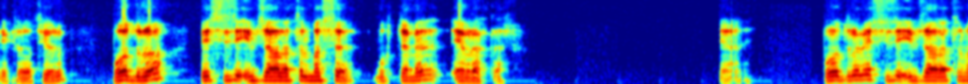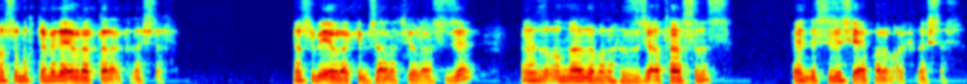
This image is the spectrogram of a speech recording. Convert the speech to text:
Tekrar atıyorum. Bodro ve sizi imzalatılması muhtemel evraklar. Yani. Bodro ve size imzalatılması muhtemel evraklar arkadaşlar. Nasıl bir evrak imzalatıyorlar size? En azından onları da bana hızlıca atarsınız. Ben de size şey yaparım arkadaşlar.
